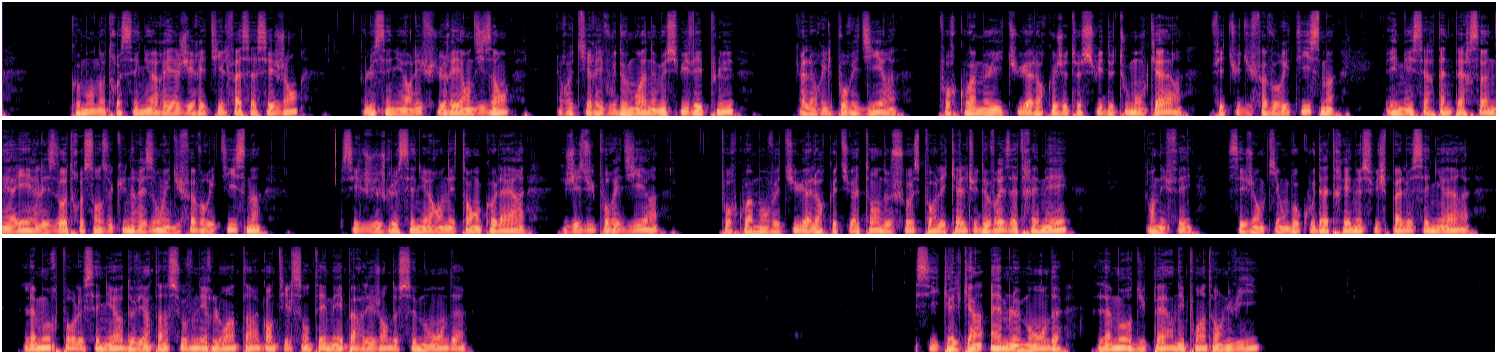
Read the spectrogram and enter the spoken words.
Comment notre Seigneur réagirait-il face à ces gens? Le Seigneur les fuirait en disant Retirez-vous de moi, ne me suivez plus. Alors il pourrait dire Pourquoi me hais-tu alors que je te suis de tout mon cœur? Fais-tu du favoritisme? Aimer certaines personnes et haïr les autres sans aucune raison et du favoritisme S'il juge le Seigneur en étant en colère, Jésus pourrait dire Pourquoi m'en veux-tu alors que tu as tant de choses pour lesquelles tu devrais être aimé? En effet, ces gens qui ont beaucoup d'attrait ne suivent pas le Seigneur, L'amour pour le Seigneur devient un souvenir lointain quand ils sont aimés par les gens de ce monde. Si quelqu'un aime le monde, l'amour du Père n'est point en lui.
